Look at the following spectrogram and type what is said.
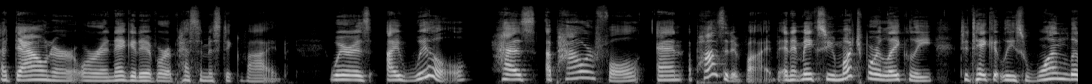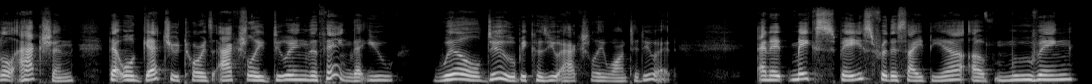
a downer or a negative or a pessimistic vibe. Whereas I will has a powerful and a positive vibe. And it makes you much more likely to take at least one little action that will get you towards actually doing the thing that you will do because you actually want to do it. And it makes space for this idea of moving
